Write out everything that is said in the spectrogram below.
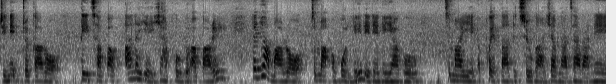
ဒီနေ့အတွက်ကတော့တေချာပေါက်အားလက်ရဲ့ရဖို့လိုအပ်ပါတယ်တညမှာတော့ကျမအဝတ်လေးနေတဲ့နေရာကိုကျမရဲ့အဖွဲသားတချို့ကရောက်လာကြတာနဲ့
